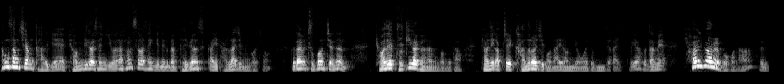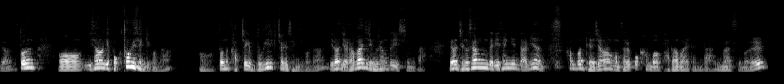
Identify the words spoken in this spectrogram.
평상시랑 다르게 변비가 생기거나 설사가 생기는 그런 배변 습관이 달라지는 거죠. 그 다음에 두 번째는 변의 굵기가 변하는 겁니다. 변이 갑자기 가늘어지거나 이런 경우에도 문제가 있고요. 그 다음에 혈변을 보거나, 혈변, 또는, 어, 이상하게 복통이 생기거나, 어, 또는 갑자기 무기력증이 생기거나, 이런 여러 가지 증상들이 있습니다. 이런 증상들이 생긴다면 한번 대장암 검사를 꼭 한번 받아봐야 된다. 이 말씀을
